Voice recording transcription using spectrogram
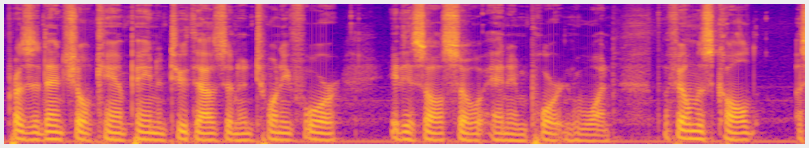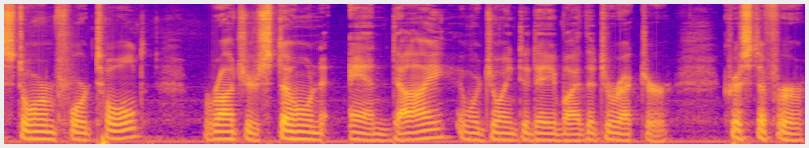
presidential campaign in 2024, it is also an important one. The film is called A Storm Foretold, Roger Stone and Die, and we're joined today by the director, Christoffer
